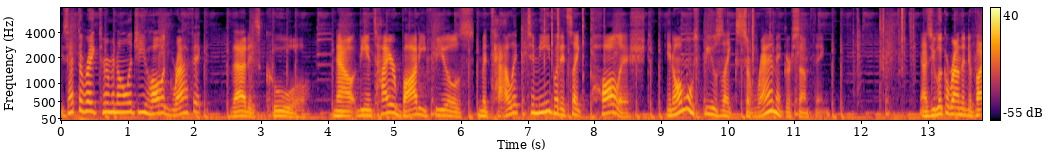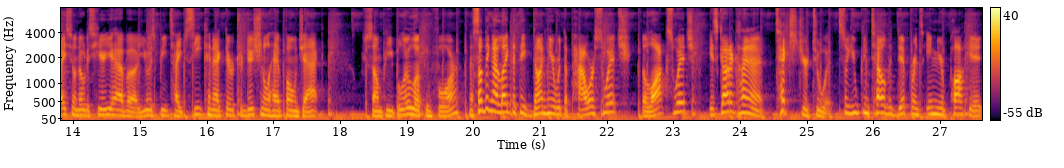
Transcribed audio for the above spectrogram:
Is that the right terminology? Holographic? That is cool. Now, the entire body feels metallic to me, but it's like polished. It almost feels like ceramic or something. As you look around the device, you'll notice here you have a USB Type-C connector, traditional headphone jack, some people are looking for. Now something I like that they've done here with the power switch, the lock switch, it's got a kind of texture to it. So you can tell the difference in your pocket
